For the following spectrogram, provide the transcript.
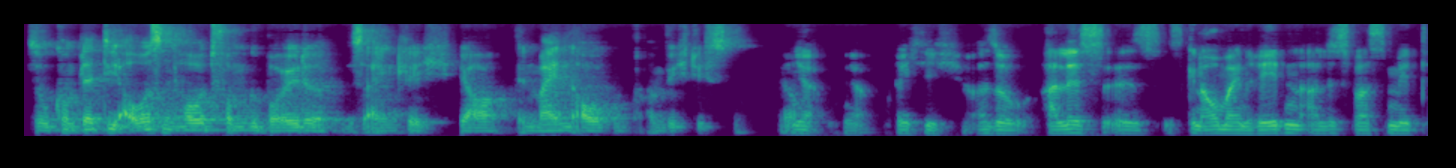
so komplett die Außenhaut vom Gebäude ist eigentlich ja in meinen Augen am wichtigsten. Ja, ja, ja richtig. Also alles ist, ist genau mein Reden, alles was mit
